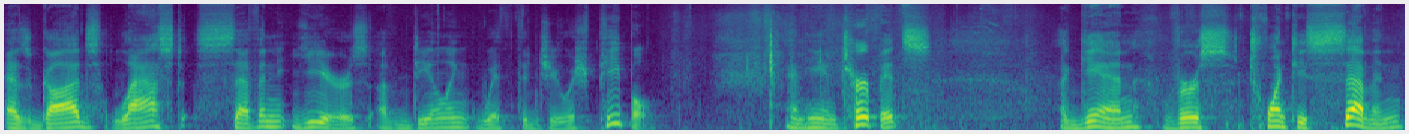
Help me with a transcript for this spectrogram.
as God's last 7 years of dealing with the Jewish people. And he interprets, again, verse 27,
